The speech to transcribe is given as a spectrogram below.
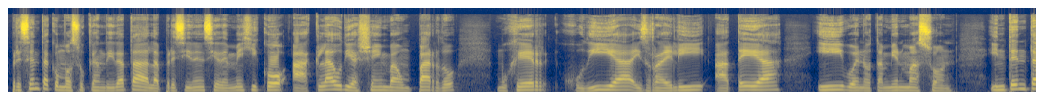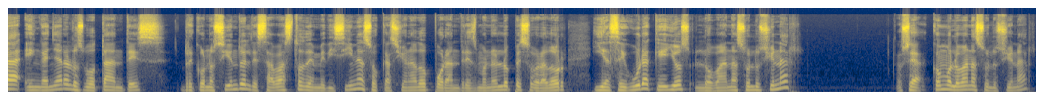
presenta como su candidata a la presidencia de México a Claudia Sheinbaum Pardo, mujer judía, israelí, atea y bueno, también masón. Intenta engañar a los votantes reconociendo el desabasto de medicinas ocasionado por Andrés Manuel López Obrador y asegura que ellos lo van a solucionar. O sea, ¿cómo lo van a solucionar?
